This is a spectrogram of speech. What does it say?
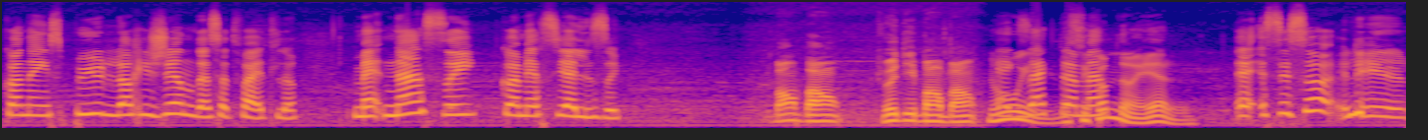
connaissent plus l'origine de cette fête-là. Maintenant, c'est commercialisé. Bonbons. Je veux des bonbons. Oui, exactement. C'est comme Noël. Euh, c'est ça, les-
